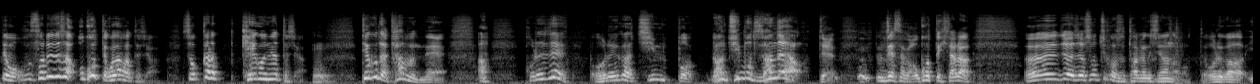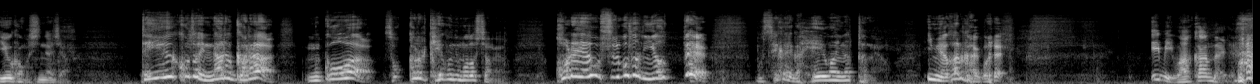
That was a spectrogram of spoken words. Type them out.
でも、それでさ、怒ってこなかったじゃん。そっから敬語になったじゃん。ってことは多分ね、あ、これで俺がチンポ、あ、チンポってなんだよって、運転手さんが怒ってきたら、えーじゃあ、じゃあそっちこそタメ口なんなのって俺が言うかもしんないじゃん。っていうことになるから、向こうはそっから敬語に戻したのよ。これをすることによって、もう世界が平和になったのよ。意味わかるかい？これ。意味わかんないです。な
